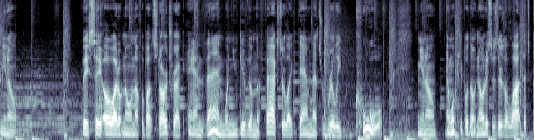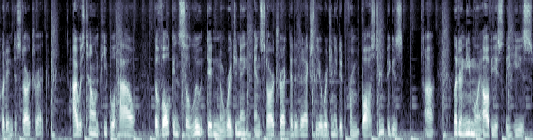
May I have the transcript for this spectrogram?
you know they say, "Oh, I don't know enough about Star Trek," and then when you give them the facts, they're like, "Damn, that's really cool." You know, and what people don't notice is there's a lot that's put into Star Trek. I was telling people how the Vulcan salute didn't originate in Star Trek; that it actually originated from Boston because uh, Leonard Nimoy, obviously, he's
